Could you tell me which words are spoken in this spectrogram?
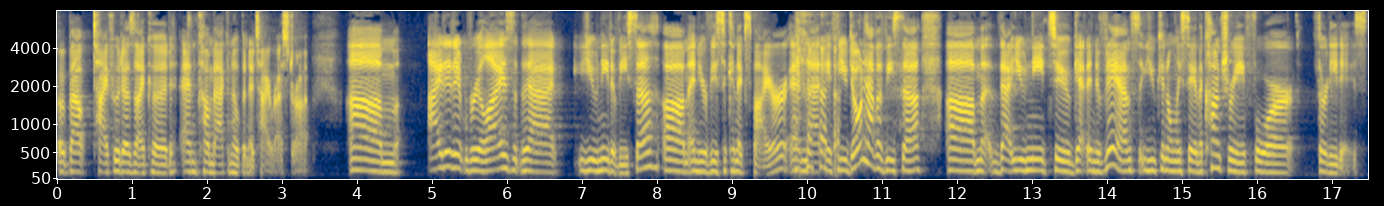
about Thai food as I could and come back and open a Thai restaurant. Um, I didn't realize that you need a visa um, and your visa can expire and that if you don't have a visa um, that you need to get in advance you can only stay in the country for 30 days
